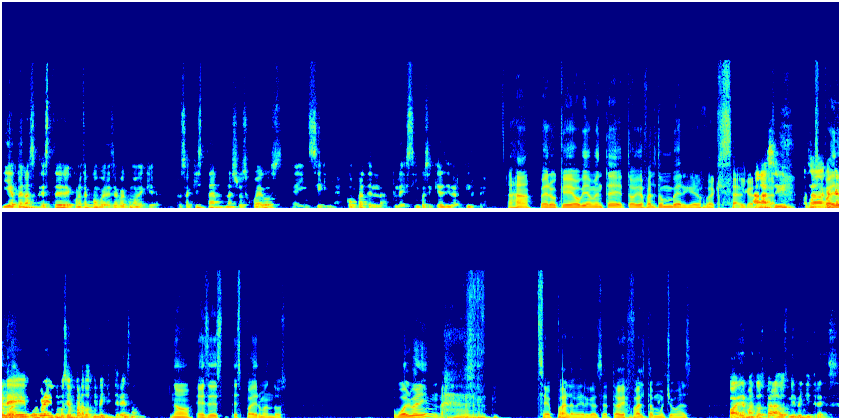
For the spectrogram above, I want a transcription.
Y apenas este, con esta conferencia fue como de que, pues aquí están nuestros juegos e insignia. Cómprate la Play 5 si quieres divertirte. Ajá, pero que obviamente todavía falta un verguero para que salga. Ah, sí. O sea, creo que el de Spider-Man. Wolverine lo pusieron para 2023, ¿no? No, ese es Spider-Man 2. Wolverine, sepa la verga, o sea, todavía falta mucho más. Spider-Man 2 para 2023.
